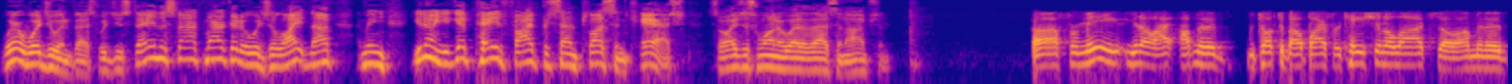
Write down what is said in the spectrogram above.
Where would you invest? Would you stay in the stock market or would you lighten up? I mean, you know, you get paid 5% plus in cash. So I just wonder whether that's an option. Uh, for me, you know, I, I'm going to. We talked about bifurcation a lot, so I'm going to.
